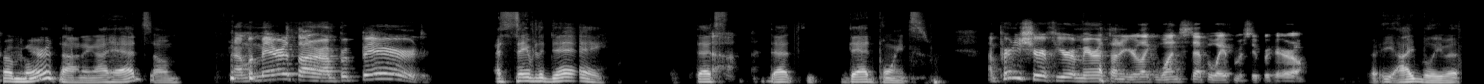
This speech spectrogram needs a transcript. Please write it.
From marathoning, I had some. I'm a marathoner. I'm prepared. I saved the day. That's Uh, that's dad points. I'm pretty sure if you're a marathoner, you're like one step away from a superhero. Yeah, I believe it.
